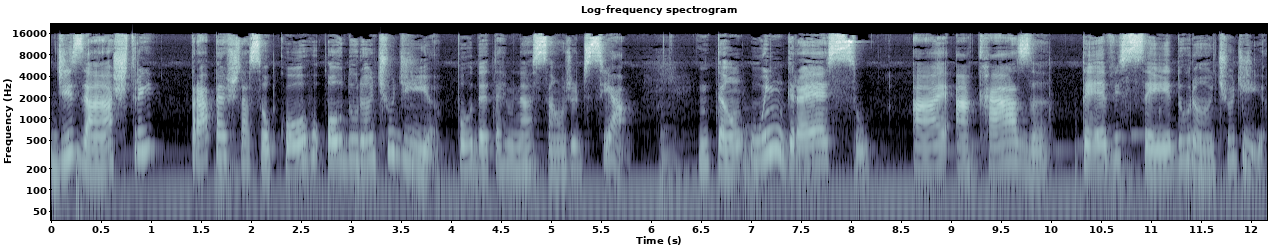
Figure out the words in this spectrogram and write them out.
desastre para prestar socorro ou durante o dia, por determinação judicial. Então, o ingresso a, a casa deve ser durante o dia.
